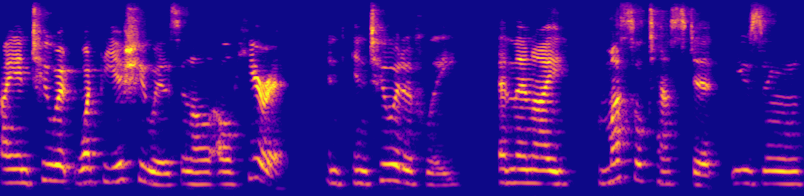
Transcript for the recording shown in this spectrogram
I intuit what the issue is and I'll, I'll hear it in, intuitively. And then I muscle test it using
